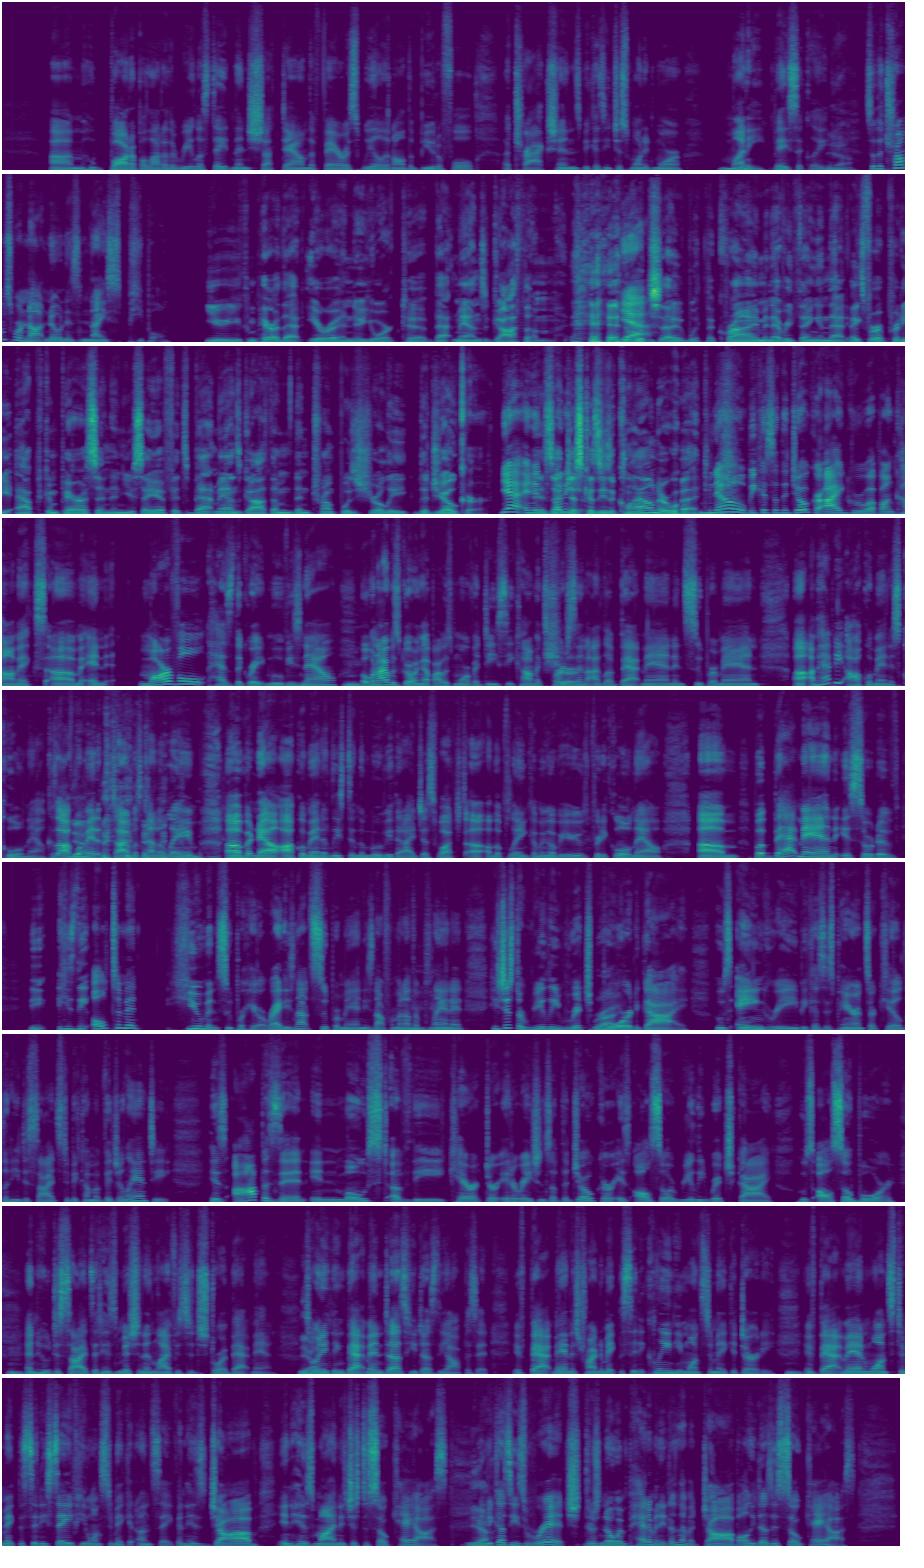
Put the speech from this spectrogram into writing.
Um, who bought up a lot of the real estate and then shut down the Ferris wheel and all the beautiful attractions because he just wanted more money, basically. Yeah. So the Trumps were not known as nice people. You you compare that era in New York to Batman's Gotham, Yeah. which uh, with the crime and everything in that makes for a pretty apt comparison. And you say if it's Batman's Gotham, then Trump was surely the Joker. Yeah, and it's Is that just because he's a clown or what? no, because of the Joker, I grew up on comics, um, and Marvel has the great movies now. But when I was growing up, I was more of a DC Comics Mm-hmm. Sure. person. I love Batman and Superman. Uh, I'm happy Aquaman is cool now because Aquaman at the time was kind of lame, um, but now Aquaman, at least in the movie that I just watched uh, on the plane coming over here, he was pretty cool now. Um, but Batman is sort of the he's the ultimate human superhero, right? He's not Superman. He's not from another planet. He's just a really rich, Mm-hmm. Right. bored guy who's angry because his parents are killed and he decides to become a vigilante. His opposite in most of the character iterations of the Joker is also a really rich guy who's also bored and who decides that his mission in life is to destroy Batman. So anything Batman does, he does the opposite. If Batman is trying to make the city clean, he wants to make it dirty. If Batman wants to make the city safe, he wants to make it unsafe. And his job in his mind is just to sow chaos. Yeah. And because he's rich, there's no impediment. He doesn't have a job. All he does is sow chaos.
